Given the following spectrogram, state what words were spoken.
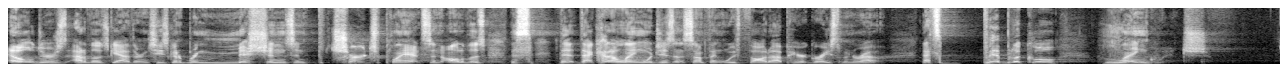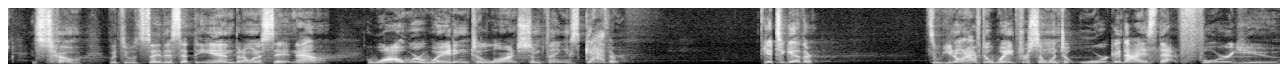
elders out of those gatherings. He's going to bring missions and church plants and all of those. This, that, that kind of language isn't something we've thought up here at Grace Monroe. That's biblical language. And so, we'll say this at the end, but I want to say it now. While we're waiting to launch some things, gather, get together. So you don't have to wait for someone to organize that for you.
